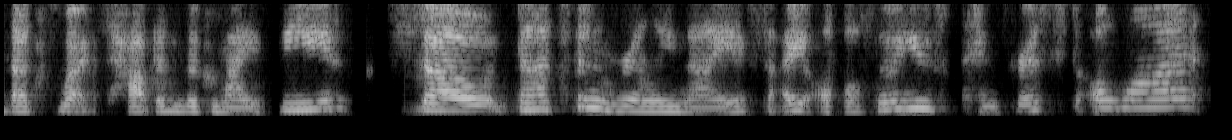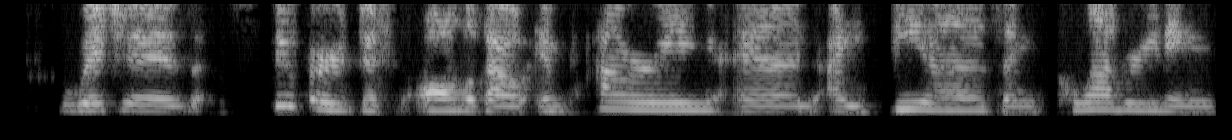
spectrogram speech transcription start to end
that's what's happened with my feed. So that's been really nice. I also use Pinterest a lot which is super just all about empowering and ideas and collaborating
